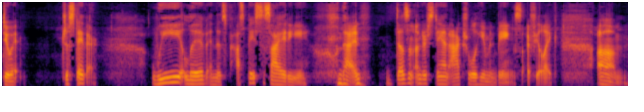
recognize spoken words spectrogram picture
Do it. Just stay there. We live in this fast paced society that doesn't understand actual human beings, I feel like. Um,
